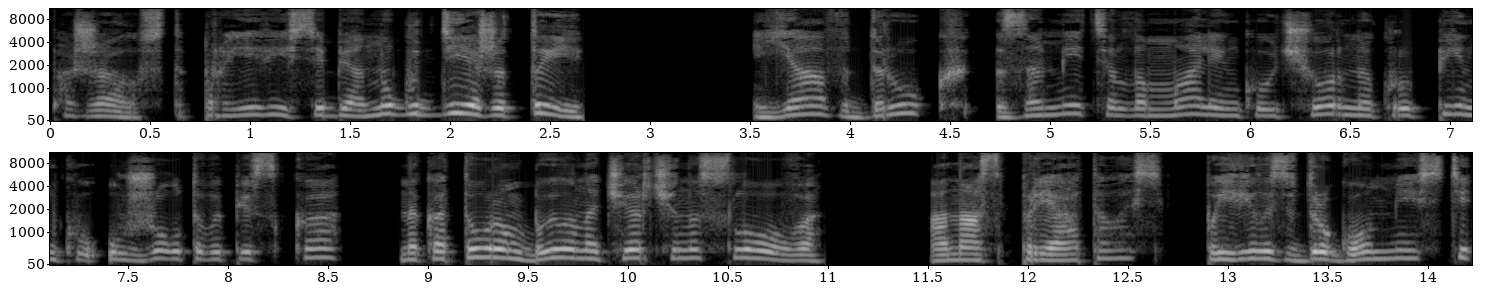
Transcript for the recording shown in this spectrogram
«Пожалуйста, прояви себя, ну где же ты?» Я вдруг заметила маленькую черную крупинку у желтого песка, на котором было начерчено слово. Она спряталась, появилась в другом месте,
